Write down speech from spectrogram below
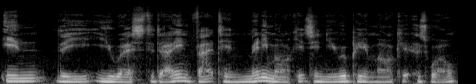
in the US today. In fact, in many markets, in European market as well.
